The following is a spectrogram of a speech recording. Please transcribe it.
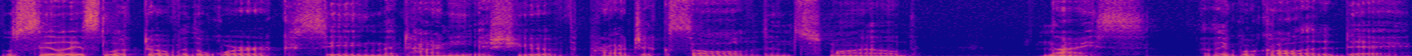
Lucilius looked over the work, seeing the tiny issue of the project solved, and smiled. Nice. I think we'll call it a day.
